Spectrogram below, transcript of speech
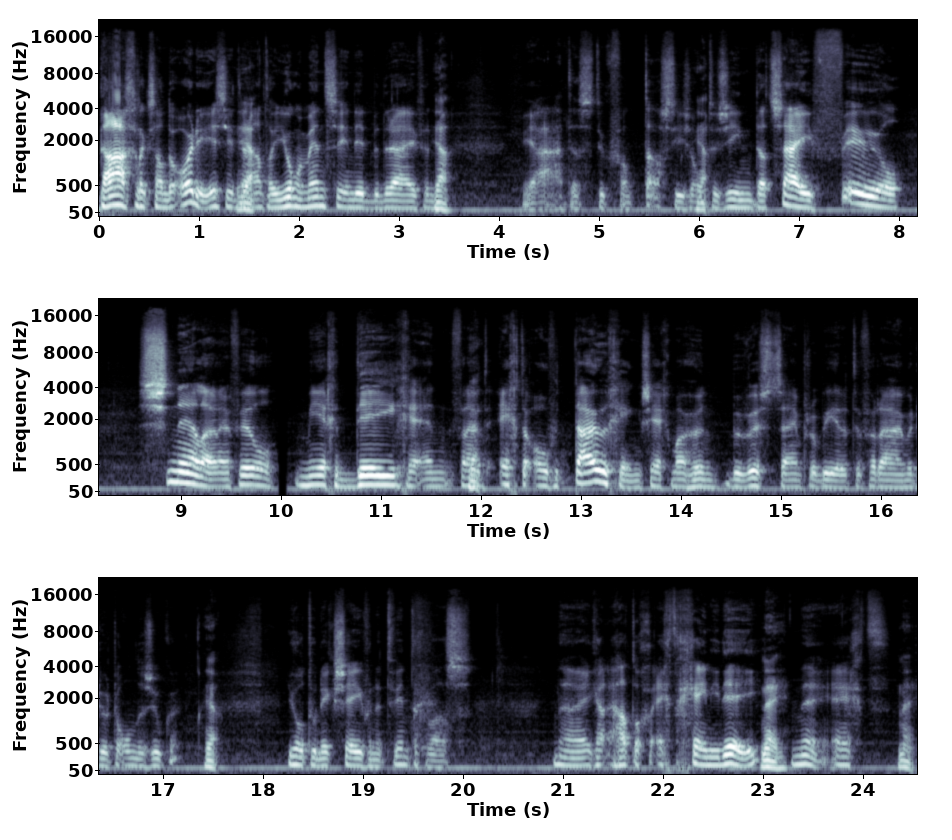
dagelijks aan de orde is. Er zitten Ja. een aantal jonge mensen in dit bedrijf. En ja, ja, dat is natuurlijk fantastisch om Ja. te zien dat zij veel sneller en veel meer gedegen en vanuit echte overtuiging, zeg maar, hun bewustzijn proberen te verruimen door te onderzoeken. Ja. Joh, toen ik 27 was, nou, ik ha- had toch echt geen idee. nee, Nee, echt. nee.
